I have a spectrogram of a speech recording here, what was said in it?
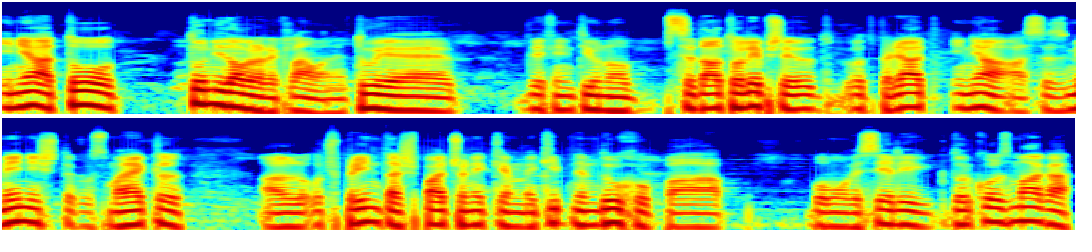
in ja, to, to ni dobra reklama. Ne. Tu je definitivno se da to lepše od, odpeljati. In ja, a se zmeniš, tako smo rekli, ali odšprintaš pač v nekem ekipnem duhu, pa bomo veseli, kdorkoli zmaga.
